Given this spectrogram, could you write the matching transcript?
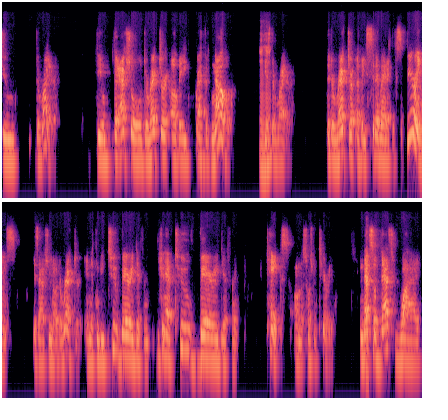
to the writer. The, the actual director of a graphic novel mm-hmm. is the writer. The director of a cinematic experience is actually no director. And it can be two very different you can have two very different takes on the source material. And that's so that's why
